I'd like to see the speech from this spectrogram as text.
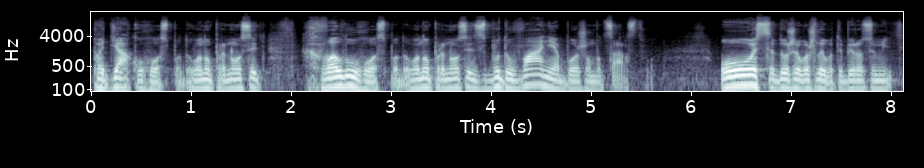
подяку Господу, воно приносить хвалу Господу, воно приносить збудування Божому царству. Ось це дуже важливо тобі розуміти.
